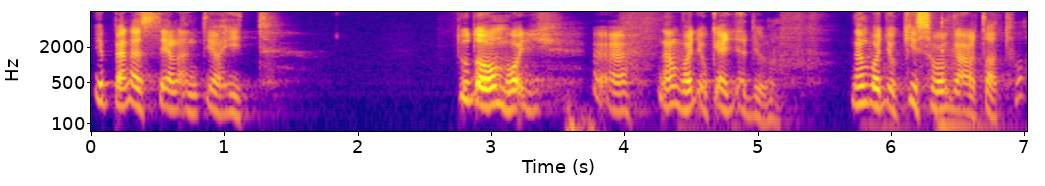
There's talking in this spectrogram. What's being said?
Éppen ezt jelenti a hit. Tudom, hogy nem vagyok egyedül. Nem vagyok kiszolgáltatva.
